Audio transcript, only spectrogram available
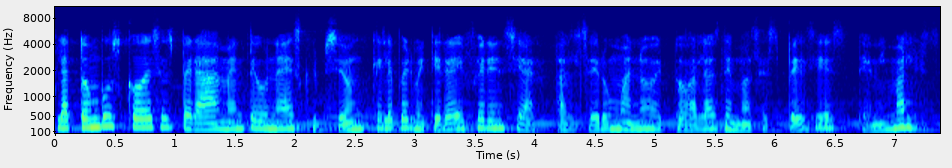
Platón buscó desesperadamente una descripción que le permitiera diferenciar al ser humano de todas las demás especies de animales.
